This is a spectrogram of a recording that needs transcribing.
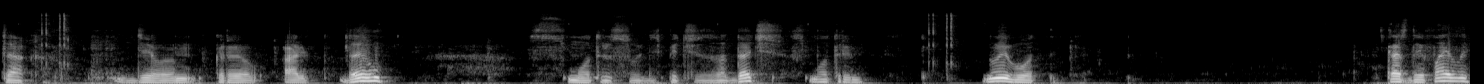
так делаем Ctrl Alt Del. Смотрим свой диспетчер задач смотрим. Ну и вот. Каждые файлы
